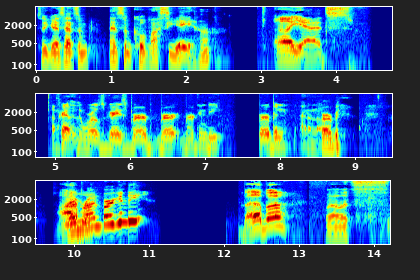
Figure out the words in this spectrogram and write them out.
So you guys had some had some Courvoisier, huh? Uh, yeah, it's apparently the world's greatest bur- bur- Burgundy bourbon. I don't know. Bourbon. I'm Bourbon. Ron Burgundy. Bubba. Well, it's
